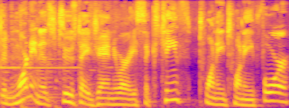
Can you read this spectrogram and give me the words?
Good morning. It's Tuesday, January 16th, 2024.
